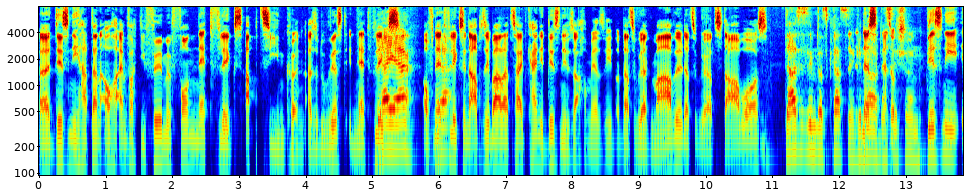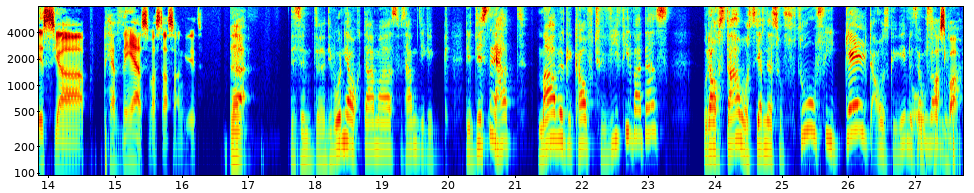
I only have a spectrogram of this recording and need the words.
äh, Disney hat dann auch einfach die Filme von Netflix abziehen können. Also du wirst in Netflix, ja, ja. auf Netflix in absehbarer Zeit keine Disney-Sachen mehr sehen. Und dazu gehört Marvel, dazu gehört Star Wars. Das ist eben das Krasse, genau. Das, das also ist schon. Disney ist ja pervers, was das angeht. Ja, die sind, äh, die wurden ja auch damals, was haben die, die Disney hat Marvel gekauft. Für wie viel war das? Oder auch Star Wars. Die haben da so, so viel Geld ausgegeben. Das ist Unfassbar.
